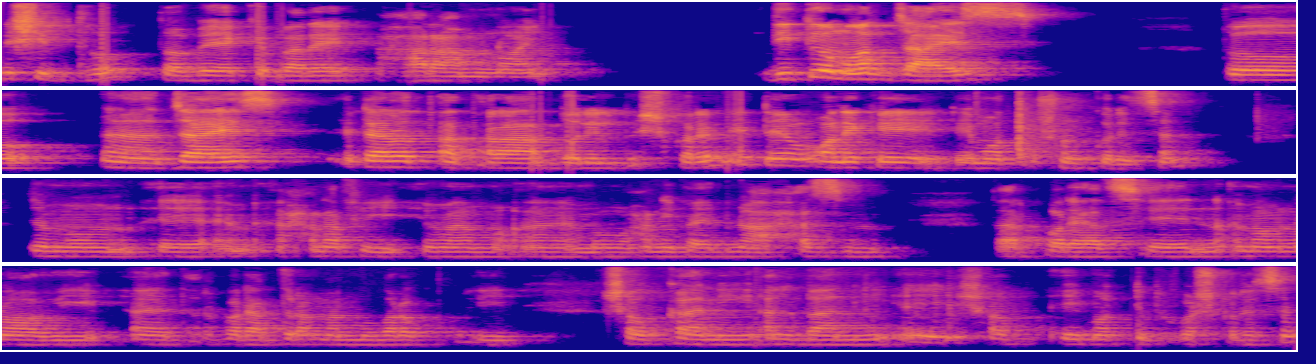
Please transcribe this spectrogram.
নিষিদ্ধ, তবে একেবারে হারাম নয়। দ্বিতীয় মত জায়েজ। তো জায়েজ এটারও তারা দলিল পেশ করেন। এটা অনেকে মত পোষণ করেছেন। যেমন হানাফি, ইমাম হানিফা ইবনে হাজম, তারপরে আছে ইমাম নওয়াবি তারপরে আব্দুর রহমান মুবারকপুরি শৌকানি আলবানি, এই সব, এই মতটি প্রকাশ করেছেন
